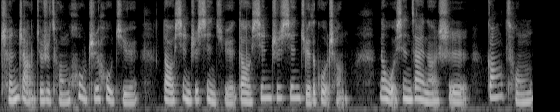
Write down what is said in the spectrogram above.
成长就是从后知后觉到现知现觉到先知先觉的过程。那我现在呢是。刚从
